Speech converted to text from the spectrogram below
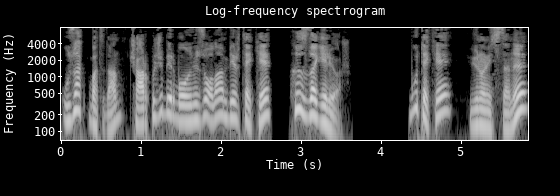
uzak batıdan çarpıcı bir boynuzu olan bir teke hızla geliyor. Bu teke Yunanistan'ı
